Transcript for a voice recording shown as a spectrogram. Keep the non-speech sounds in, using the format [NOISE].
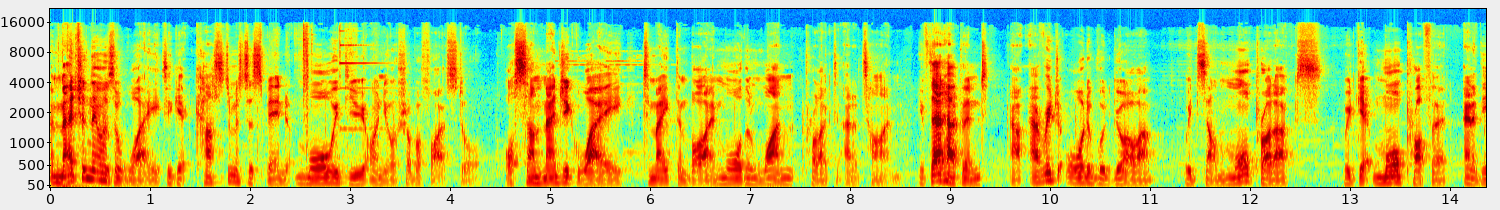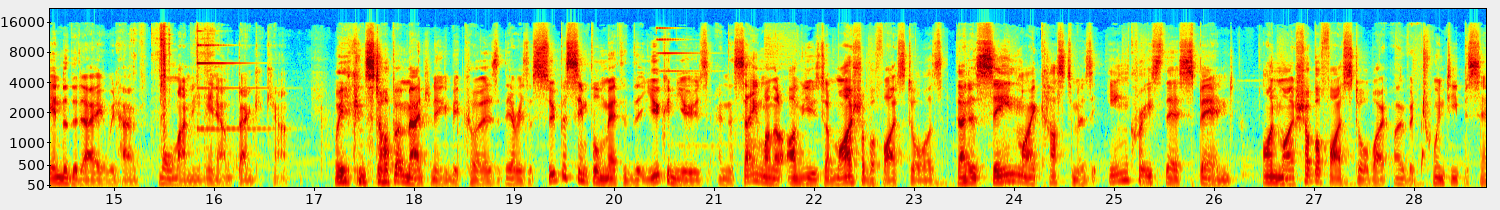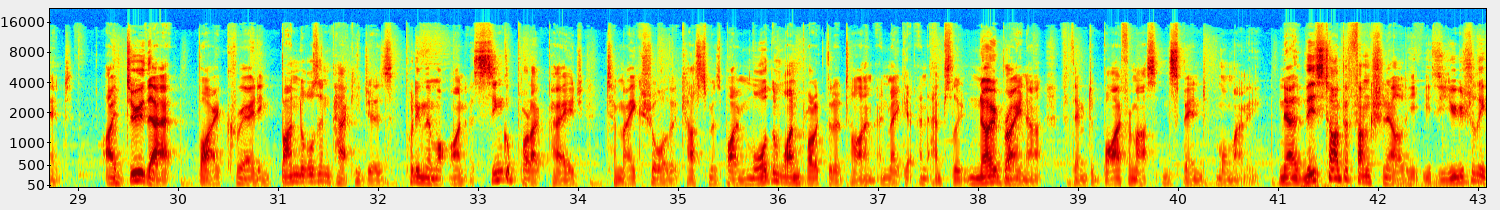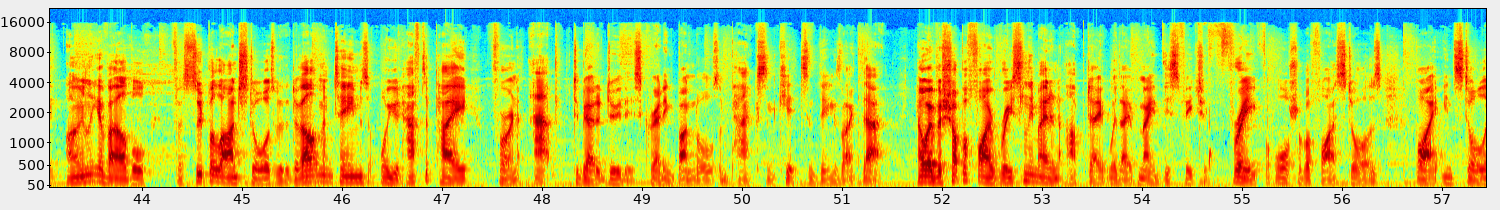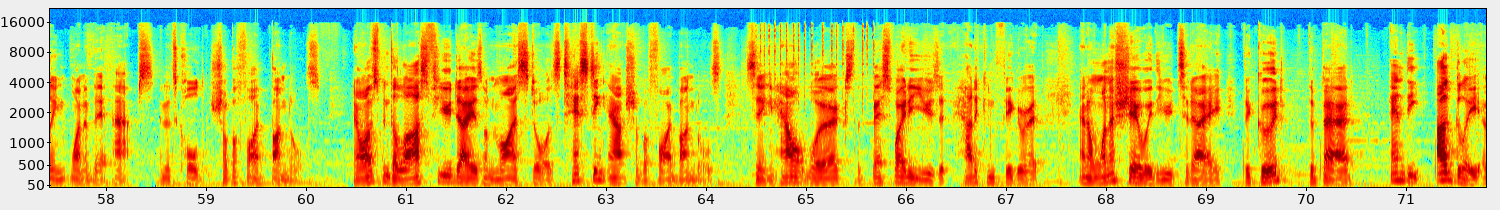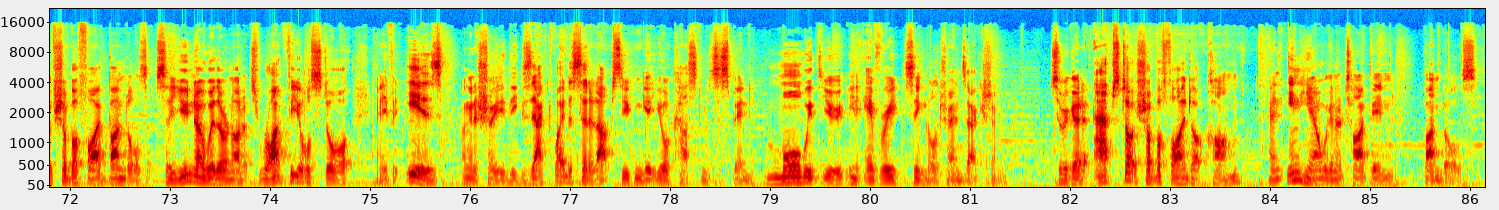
Imagine there was a way to get customers to spend more with you on your Shopify store, or some magic way to make them buy more than one product at a time. If that happened, our average order would go up, we'd sell more products, we'd get more profit, and at the end of the day, we'd have more money in our bank account. Well, you can stop imagining because there is a super simple method that you can use, and the same one that I've used on my Shopify stores, that has seen my customers increase their spend on my Shopify store by over 20%. I do that by creating bundles and packages, putting them on a single product page to make sure that customers buy more than one product at a time and make it an absolute no brainer for them to buy from us and spend more money. Now, this type of functionality is usually only available for super large stores with the development teams, or you'd have to pay for an app to be able to do this, creating bundles and packs and kits and things like that. However, Shopify recently made an update where they've made this feature free for all Shopify stores by installing one of their apps, and it's called Shopify Bundles. Now, I've spent the last few days on my stores testing out Shopify Bundles, seeing how it works, the best way to use it, how to configure it, and I want to share with you today the good, the bad, and the ugly of Shopify bundles so you know whether or not it's right for your store. And if it is, I'm going to show you the exact way to set it up so you can get your customers to spend more with you in every single transaction. So we go to apps.shopify.com and in here we're going to type in bundles.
